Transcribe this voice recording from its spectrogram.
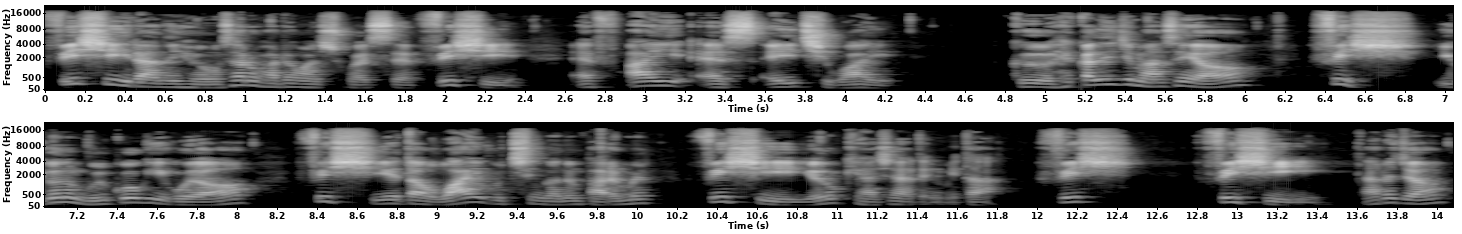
fishy라는 형용사를 활용할 수가 있어요. fishy, f-i-s-h-y. 그 헷갈리지 마세요. fish 이거는 물고기고요. fish에다 y 붙인 거는 발음을 fishy 이렇게 하셔야 됩니다. fish, fishy 다르죠?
